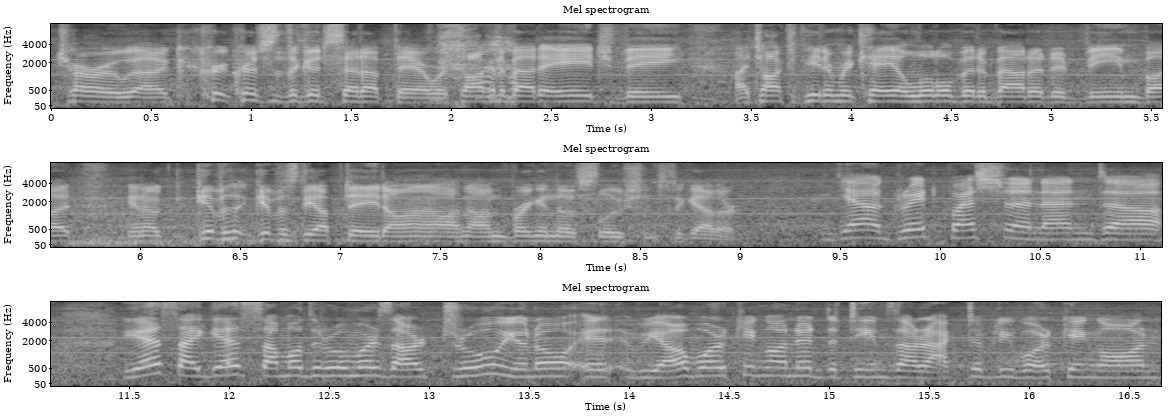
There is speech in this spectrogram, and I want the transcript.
Charu, uh, Chris is a good setup there. We're talking about AHV. I talked to Peter McKay a little bit about it at Veeam, but you know, give, us- give us the update on, on, on bringing those solutions together. Yeah, great question. And uh, yes, I guess some of the rumors are true. You know, it, we are working on it. The teams are actively working on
